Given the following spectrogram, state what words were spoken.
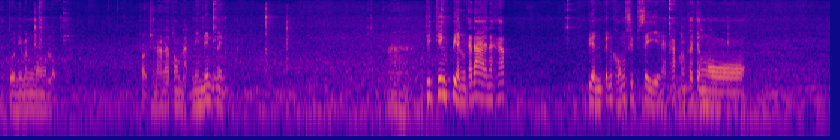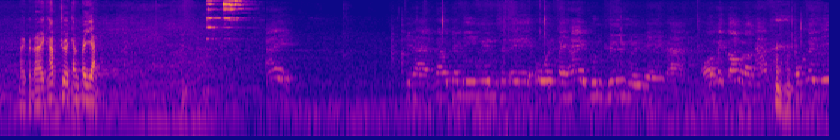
ต่ตัวนี้มันงอหลบ เพราะฉะนั้นเราต้องดัดนิดนิดหนึ่งอ่า ที่จริงเปลี่ยนก็ได้นะครับ เปลี่ยนเป็นของ 14 นะครับ มันก็จะงอ ไม่เป็นไรครับ ช่วยกันประหยัด ที่ถ้าเราจะมีเงินสเตย์โอนไปให้คุณคืนเลยเด็กอะอ๋อไม่ต้องหรอกครับ ผมไม่มี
